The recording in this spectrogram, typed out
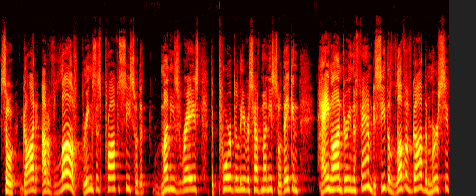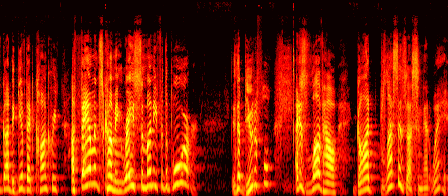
So, God, out of love, brings this prophecy so that money's raised, the poor believers have money so they can hang on during the famine. See the love of God, the mercy of God to give that concrete, a famine's coming, raise some money for the poor. Isn't that beautiful? I just love how God blesses us in that way.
